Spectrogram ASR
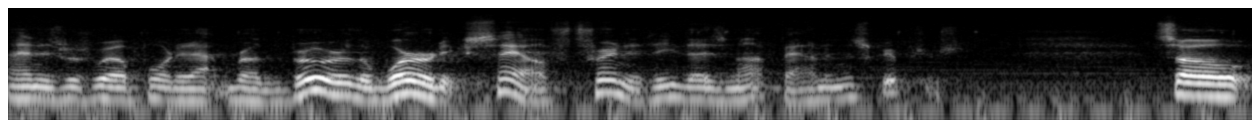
And as was well pointed out, Brother Brewer, the word itself, Trinity, is not found in the Scriptures. So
